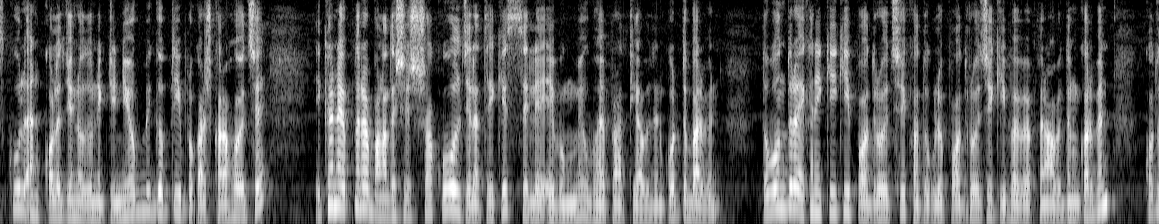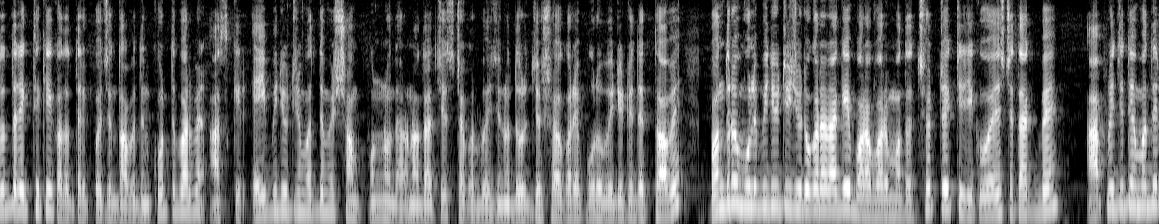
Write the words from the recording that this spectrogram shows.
স্কুল অ্যান্ড কলেজে নতুন একটি নিয়োগ বিজ্ঞপ্তি প্রকাশ করা হয়েছে। এখানে আপনারা বাংলাদেশের সকল জেলা থেকে ছেলে এবং মেয়ে উভয় প্রার্থী আবেদন করতে পারবেন। তো বন্ধুরা, এখানে কি কি পদ রয়েছে, কতগুলো পদ রয়েছে, কীভাবে আপনারা আবেদন করবেন, কত তারিখ থেকে কত তারিখ পর্যন্ত আবেদন করতে পারবেন, আজকের এই ভিডিওটির মাধ্যমে সম্পূর্ণ ধারণা দেওয়ার চেষ্টা করব। এই জন্য ধৈর্য সহকারে পুরো ভিডিওটি দেখতে হবে। বন্ধুরা, মূল ভিডিওটি শুরু করার আগে বরাবরের মতো ছোট্ট একটি রিকোয়েস্ট থাকবে। আপনি যদি আমাদের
